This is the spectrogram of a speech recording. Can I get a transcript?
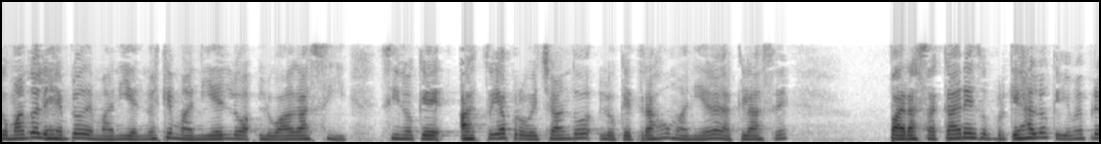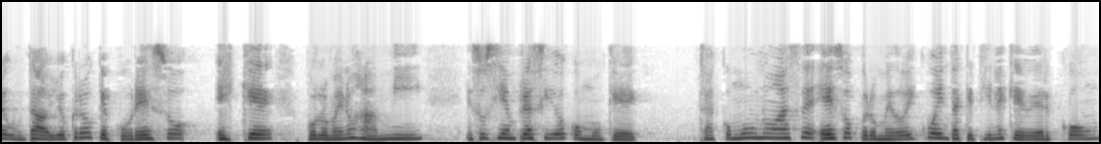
tomando el ejemplo de Maniel, no es que Maniel lo, haga así, sino que estoy aprovechando lo que trajo Maniel a la clase para sacar eso, porque es algo que yo me he preguntado. Yo creo que por eso es que, por lo menos a mí, eso siempre ha sido como que, o sea, cómo uno hace eso, pero me doy cuenta que tiene que ver con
